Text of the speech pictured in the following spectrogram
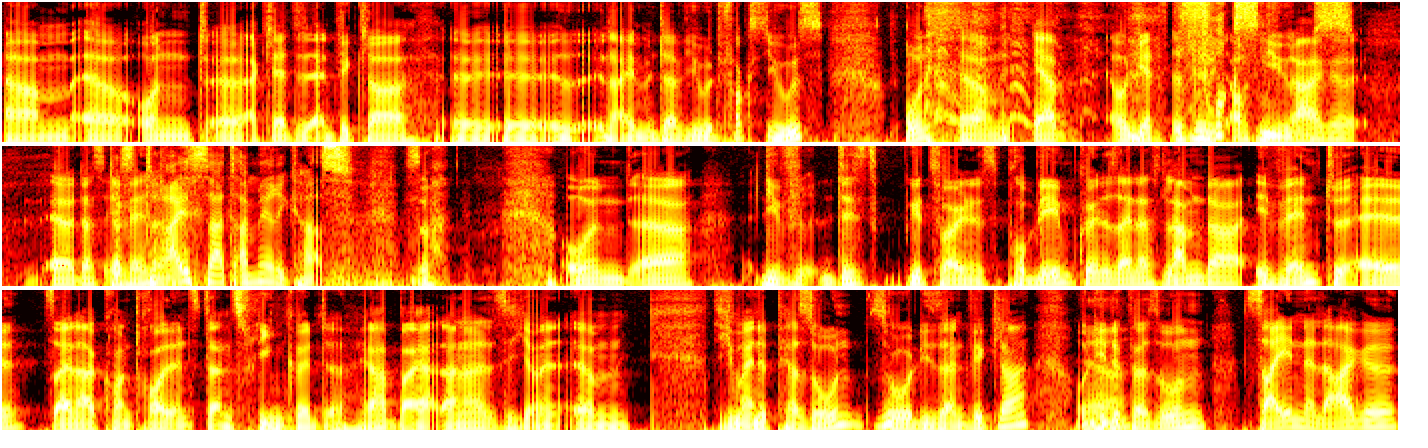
ähm, äh, und äh, erklärte der Entwickler äh, äh, in einem Interview mit Fox News. Und, ähm, er, und jetzt ist Fox auch die News. Frage, äh, das, Das Event. Dreisat Amerikas. So. Und äh, die, das gibt folgendes. Problem könnte sein, dass Lambda eventuell seiner Kontrollinstanz fliegen könnte. Ja, bei, dann handelt es sich, ähm, sich um eine Person, so dieser Entwickler, und Ja. jede Person sei in der Lage,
